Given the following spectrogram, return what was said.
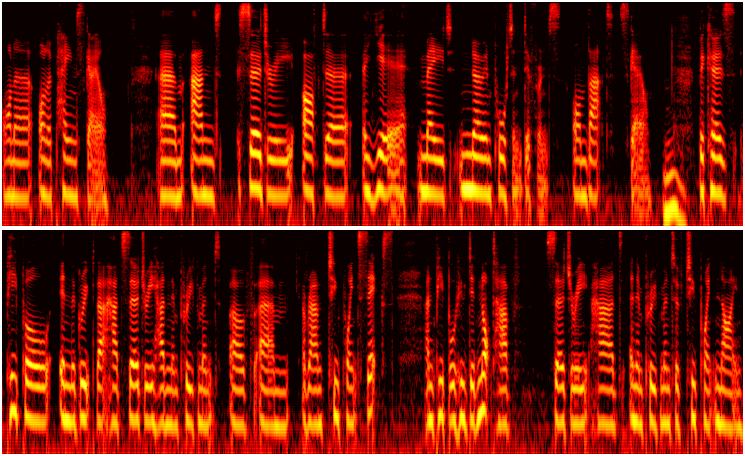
on a on a pain scale, um, and surgery after a year made no important difference on that scale mm. because people in the group that had surgery had an improvement of um, around 2.6 and people who did not have surgery had an improvement of 2.9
